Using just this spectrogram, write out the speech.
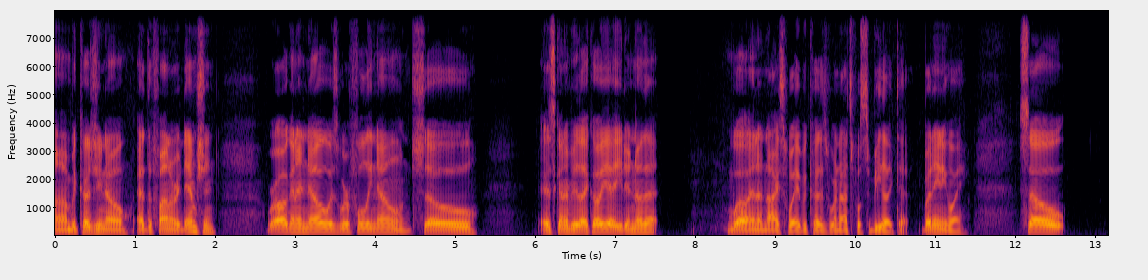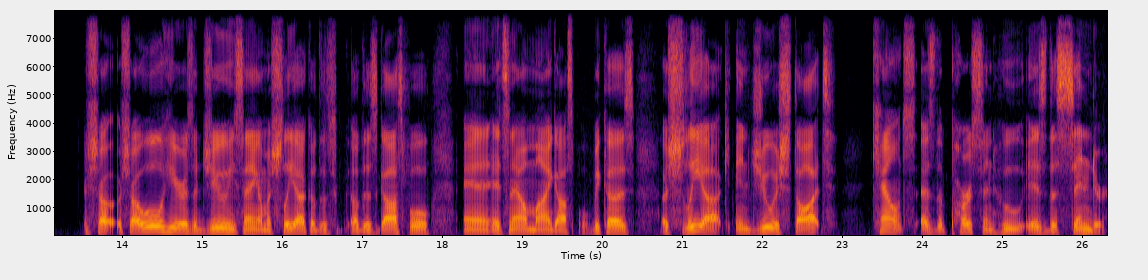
um, because you know at the final redemption we're all going to know as we're fully known so It's going to be like, oh, yeah, you didn't know that? Well, in a nice way because we're not supposed to be like that. But anyway, so Sha- Shaul here is a Jew. He's saying, I'm a shliach of this, of this gospel, and it's now my gospel because a shliach in Jewish thought counts as the person who is the sender.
